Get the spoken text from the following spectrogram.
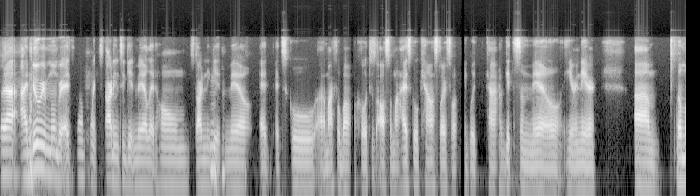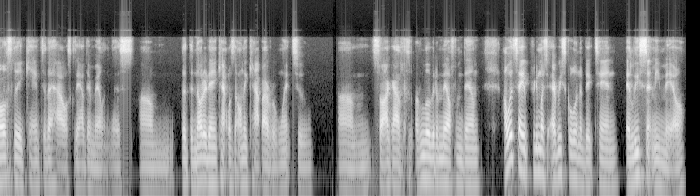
but I, I, do remember at some point starting to get mail at home, starting to get mm-hmm. mail at, at school. Uh, my football coach was also my high school counselor, so he would kind of get some mail here and there. Um, but mostly it came to the house because they have their mailing list. Um, the, the, Notre Dame camp was the only camp I ever went to. Um, so I got a little bit of mail from them. I would say pretty much every school in the Big Ten at least sent me mail.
